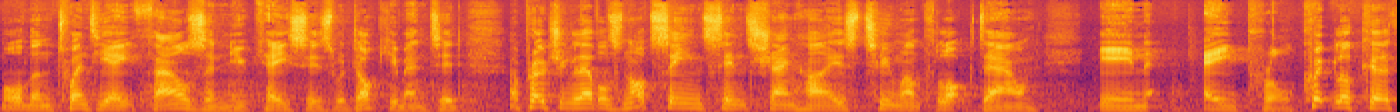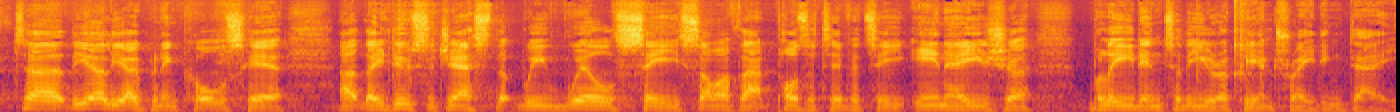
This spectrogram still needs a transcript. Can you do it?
More than 28,000 new cases were documented, approaching levels not seen since Shanghai's two month lockdown in April. Quick look at uh, the early opening calls here. Uh, they do suggest that we will see some of that positivity in Asia bleed into the European trading day.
